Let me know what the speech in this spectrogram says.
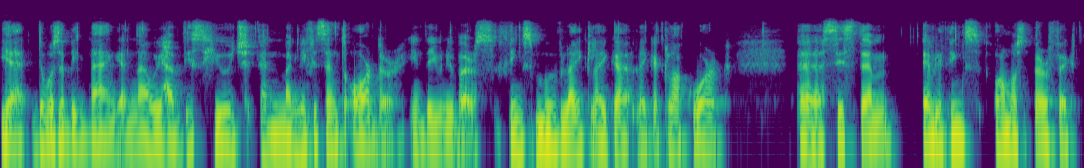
yeah, there was a big bang, and now we have this huge and magnificent order in the universe. Things move like like a like a clockwork uh, system. Everything's almost perfect.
